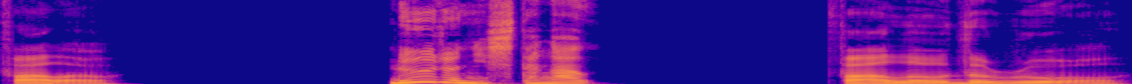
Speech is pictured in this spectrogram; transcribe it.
Follow. ルールに従う。 Follow the rule.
